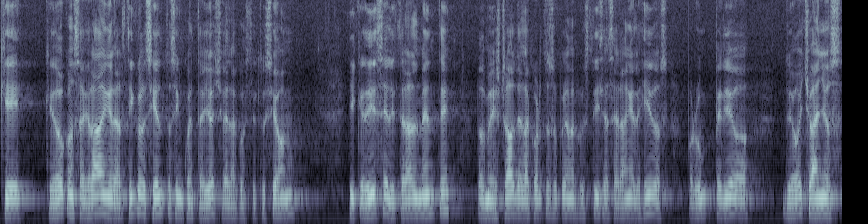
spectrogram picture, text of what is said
que quedó consagrada en el artículo 158 de la Constitución y que dice literalmente los magistrados de la Corte Suprema de Justicia serán elegidos por un periodo de ocho años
